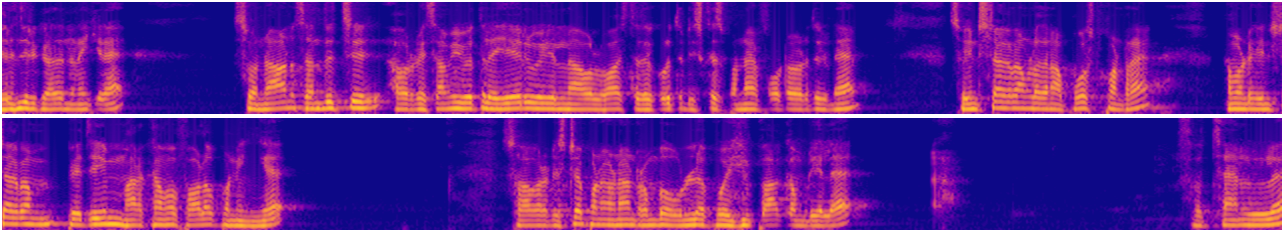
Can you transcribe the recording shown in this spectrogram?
தெரிஞ்சிருக்காதுன்னு நினைக்கிறேன். ஸோ நானும் சந்தித்து அவருடைய சமீபத்தில் ஏறுவையில் நாவல் வாசித்ததை குறித்து டிஸ்கஸ் பண்ணேன் ஃபோட்டோ எடுத்துக்கிட்டேன். ஸோ இன்ஸ்டாகிராமில் அதை நான் போஸ்ட் பண்ணுறேன் நம்மளுடைய இன்ஸ்டாகிராம் பேஜையும் மறக்காமல் ஃபாலோ பண்ணிக்கங்க. ஸோ அவரை டிஸ்டர்ப் பண்ண வேணான்னு ரொம்ப உள்ளே போய் பார்க்க முடியலை. ஸோ சேனலில்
